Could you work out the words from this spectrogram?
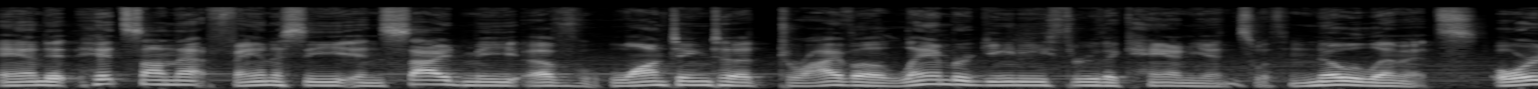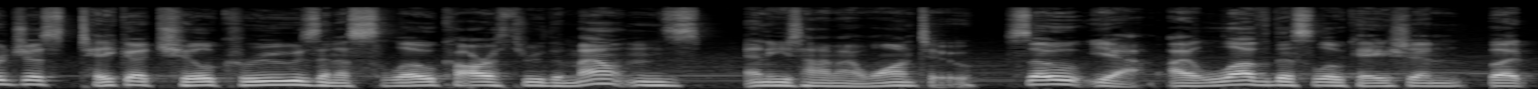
And it hits on that fantasy inside me of wanting to drive a Lamborghini through the canyons with no limits, or just take a chill cruise in a slow car through the mountains anytime I want to. So yeah, I love this location, but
